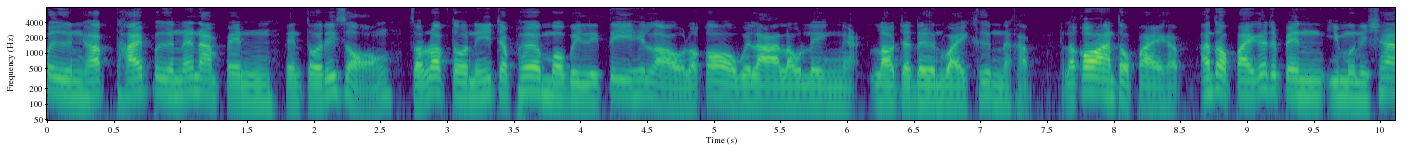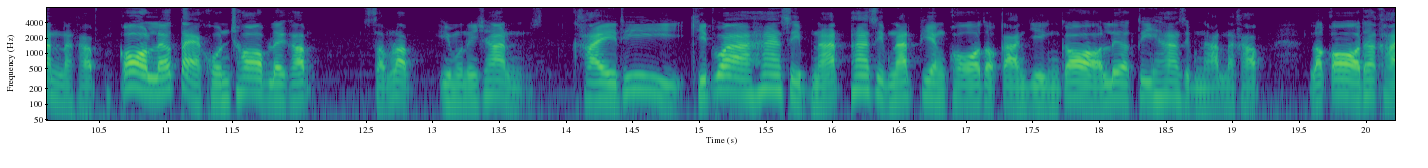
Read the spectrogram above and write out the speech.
ปืนครับ ท้ายปืนแนะนำเป็นเป็นตัวที่ 2สำหรับตัวนี้จะเพิ่ม mobility ให้เรา แล้วก็เวลาเราเล็งเนี่ย เราจะเดินไวขึ้นนะครับ แล้วก็อันต่อไปครับ อันต่อไปก็จะเป็น immunition นะครับ ก็แล้วแต่คนชอบเลยครับสำหรับ immunition ใครที่คิดว่า 50 นัด 50 นัดเพียงพอต่อการยิงก็เลือกที่ 50 นัดนะครับ แล้วก็ถ้าใคร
